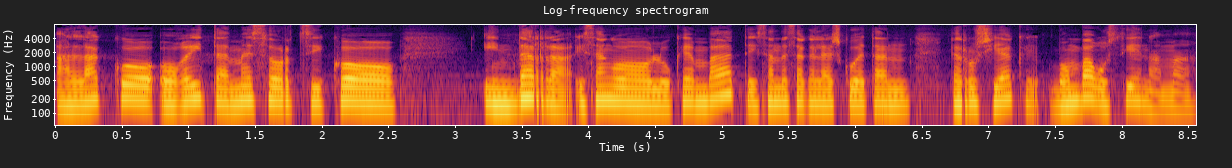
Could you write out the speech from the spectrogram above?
alako hogeita emezortziko indarra izango luken bat, izan dezakela eskuetan Errusiak bomba guztien ama.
